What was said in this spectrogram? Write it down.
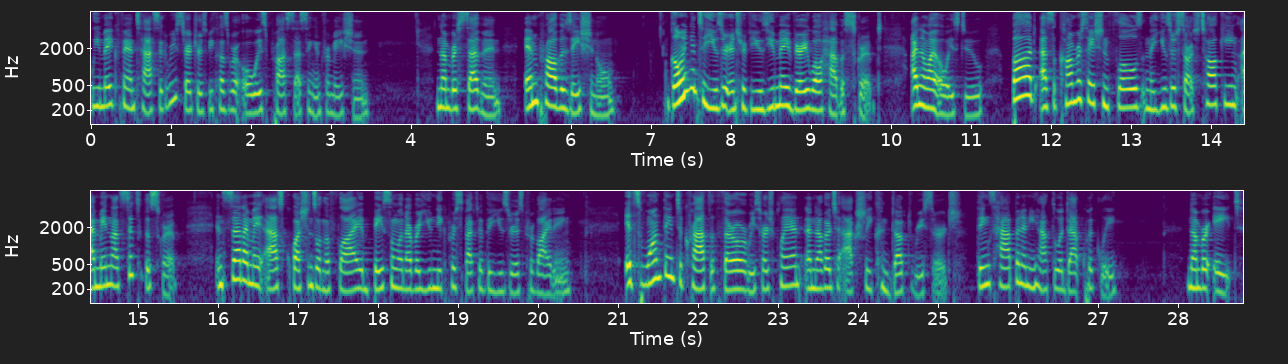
we make fantastic researchers because we're always processing information. Number seven, improvisational. Going into user interviews, you may very well have a script. I know I always do, but as the conversation flows and the user starts talking, I may not stick to the script. Instead, I may ask questions on the fly based on whatever unique perspective the user is providing. It's one thing to craft a thorough research plan, and another to actually conduct research. Things happen and you have to adapt quickly. Number eight,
